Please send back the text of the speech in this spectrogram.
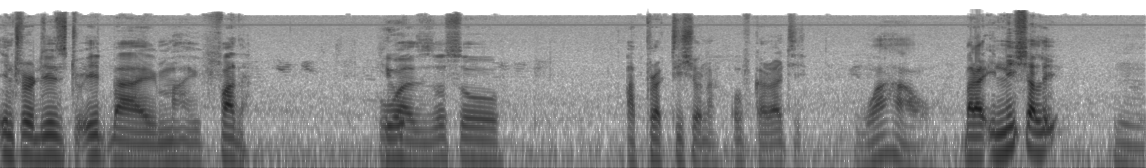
introduced to it by my father, He who wa- was also a practitioner of karate. Wow. But initially, Hmm.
